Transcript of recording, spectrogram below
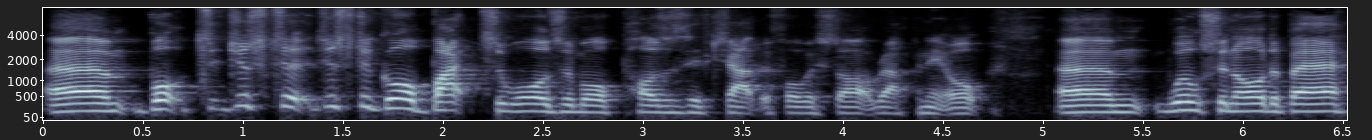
Um, but to, just to just to go back towards a more positive chat before we start wrapping it up. Um, Wilson Odobert,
